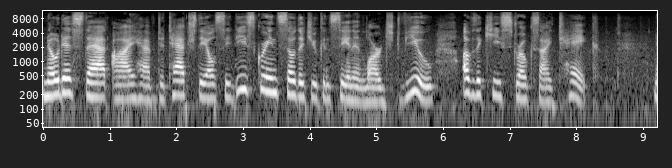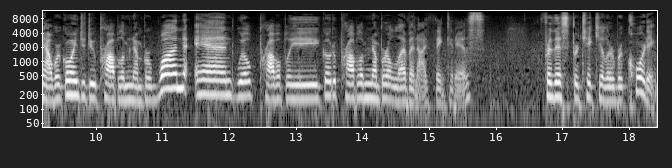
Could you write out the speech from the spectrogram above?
Notice that I have detached the LCD screen so that you can see an enlarged view of the keystrokes I take. Now we're going to do problem number one and we'll probably go to problem number 11, I think it is, for this particular recording.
